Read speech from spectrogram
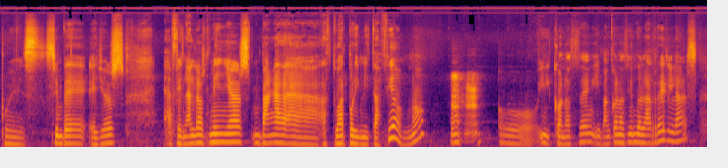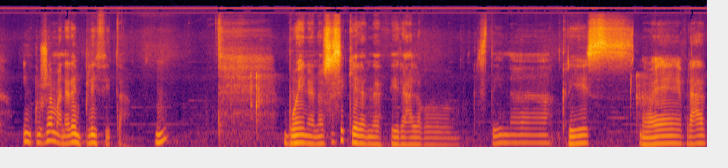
pues siempre ellos, al final los niños van a actuar por imitación, ¿no? O- y conocen y van conociendo las reglas incluso de manera implícita. Bueno, no sé si quieren decir algo. Cristina, Chris, Noé, Brad.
